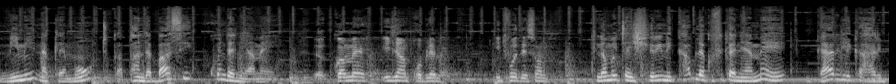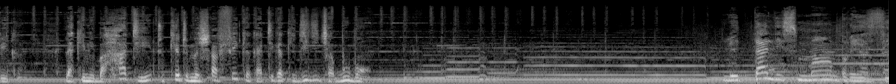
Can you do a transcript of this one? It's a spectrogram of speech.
mimi na Clement tukapanda basi kwenda Niamey. Euh, Kwame, il y a un problème. Il faut descendre. Kilomita 20 kabla ya kufika Niamey, gari likaharibika, lakini bahati tukiwa tumeshafika katika kijiji cha Bubon. Le talisman brisé.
